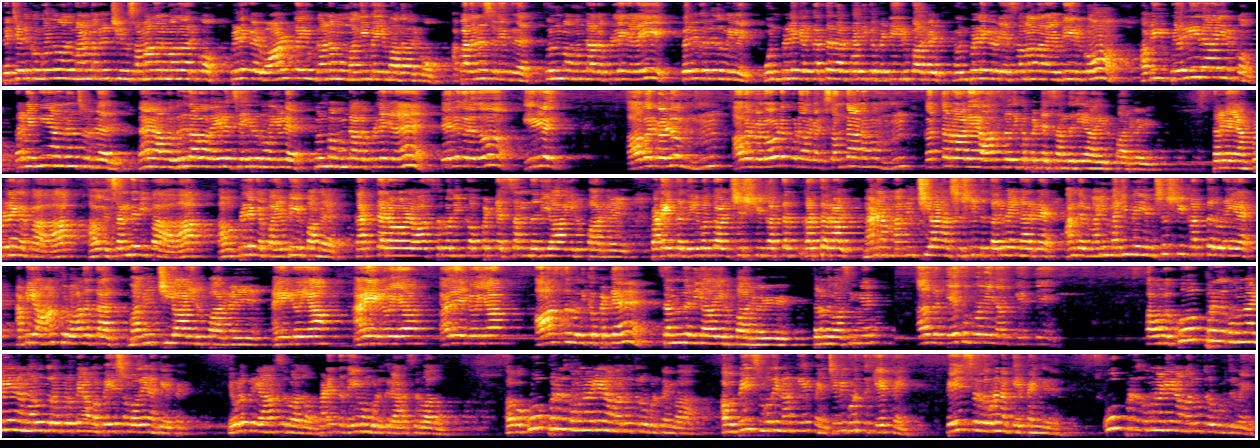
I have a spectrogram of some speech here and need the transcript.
பெற்றெடுக்கும் போதும் அது மன மகிழ்ச்சியும் சமாதானமாக தான் இருக்கும். பிள்ளைகள் வாழ்க்கையும் கனமும் மகிமையுமா தான் இருக்கும். அப்ப அதென்ன சொல்லியிருக்கிறார்? துன்பம் உண்டாக பிள்ளைகளை பெறுகிறதும் இல்லை. உன் பிள்ளைகள் கத்தரால் போதிக்கப்பட்டு இருப்பார்கள். உன் பிள்ளைகளுடைய சமாதானம் எப்படி இருக்கும்? அப்படி பெரிதா இருக்கும் பாருங்க எங்கேயாவது தான் சொல்றாரு. அவங்க விருதாவா வேலை செய்யறதும் இல்லை. துன்பம் உண்டாக பிள்ளைகளை பெறுகிறதும் இல்லை. அவர்களும் அவர்களோடு கூட அவர்கள் சந்தானமும் கர்த்தராலே ஆசிர்வதிக்கப்பட்ட சந்ததியாயிருப்பார்கள். பாருங்க என் பிள்ளைங்கப்பா அவங்க சந்ததிப்பா அவங்க பிள்ளைங்கப்பா எப்படி இருப்பாங்க? கர்த்தரால் ஆசிர்வதிக்கப்பட்ட சந்ததியாயிருப்பார்கள். படைத்த தெய்வத்தால் சிருஷ்டி கர்த்த கர்த்தரால் மனம் மகிழ்ச்சியா நான் சிருஷ்டித்து தருவேனார்கள் அந்த மணி மகிமையின் சிருஷ்டி கர்த்தருடைய அப்படியே ஆசிர்வாதத்தால் மகிழ்ச்சியாயிருப்பார்கள். அலையிலோயா அலையிலோயா அலையிலோயா. ஆசிர்வதிக்கப்பட்ட சந்ததியாயிருப்பார்கள். திறந்து வாசிங்க. அவர்கள் பேசும்போதே நான் கேட்டேன். அவங்க கூப்பிடுறதுக்கு முன்னாடியே நான் மருந்துரை கொடுப்பேன் அவங்க பேசும்போதே நான் கேட்பேன். எவ்வளவு பெரிய ஆசிர்வாதம்? படைத்த தெய்வம் கொடுக்குற ஆசீர்வாதம். அவங்க கூப்பிடுறதுக்கு முன்னாடியே நான் மருத்துவ கொடுப்பேன்பா அவங்க பேசும்போதே நான் கேட்பேன். செவி கொடுத்து கேட்பேன். பேசுறத கூட நான் கேட்பேங்க கூப்பிடுறதுக்கு முன்னாடியே நான் மருந்துரை கொடுத்துருவேன்.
